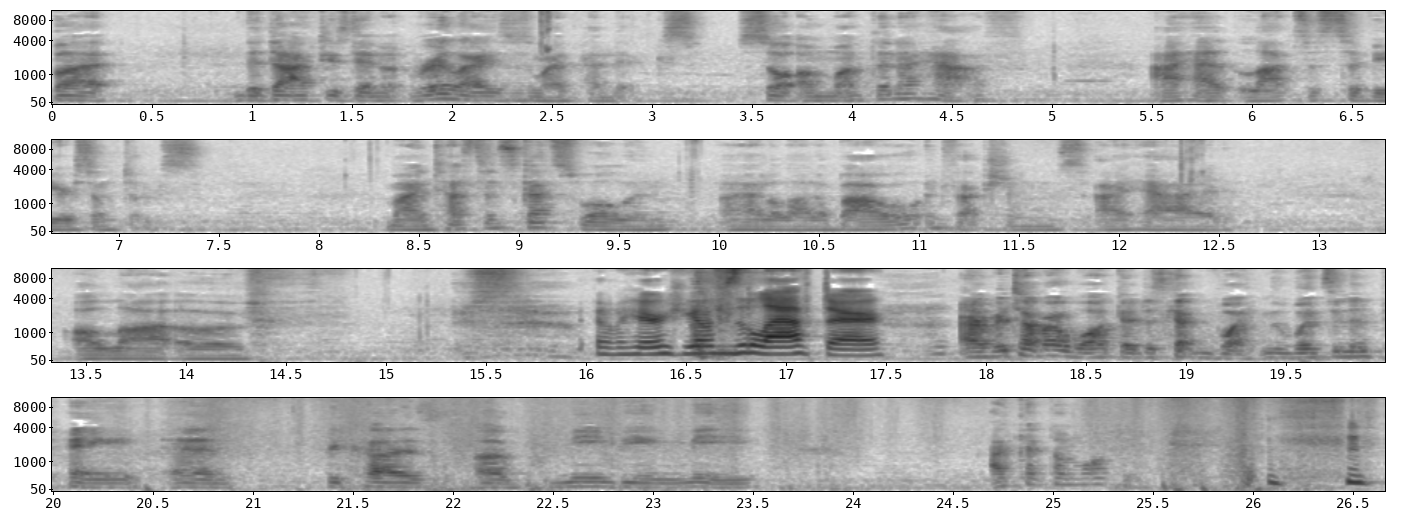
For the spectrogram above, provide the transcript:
but the doctors didn't realize it was my appendix. So a month and a half, I had lots of severe symptoms. My intestines got swollen. I had a lot of bowel infections. I had a lot of. Oh, here she comes the laughter. Every time I walked, I just kept wincing in pain, and because of me being me, I kept on walking.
